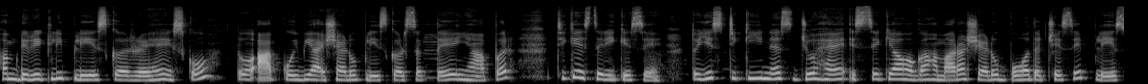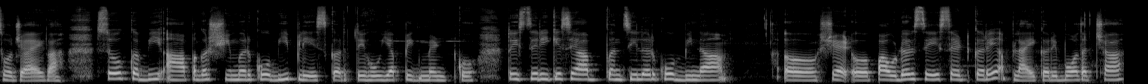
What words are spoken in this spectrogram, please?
हम डायरेक्टली प्लेस कर रहे हैं इसको। तो आप कोई भी आई शेडो प्लेस कर सकते हैं यहाँ पर ठीक है इस तरीके से। तो ये स्टिकीनेस जो है इससे क्या होगा हमारा शेडो बहुत अच्छे से प्लेस हो जाएगा। सो so, कभी आप अगर शिमर को भी प्लेस करते हो या पिगमेंट को तो इस तरीके से आप कंसीलर को बिना शेड पाउडर से सेट करें अप्लाई करें। बहुत अच्छा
